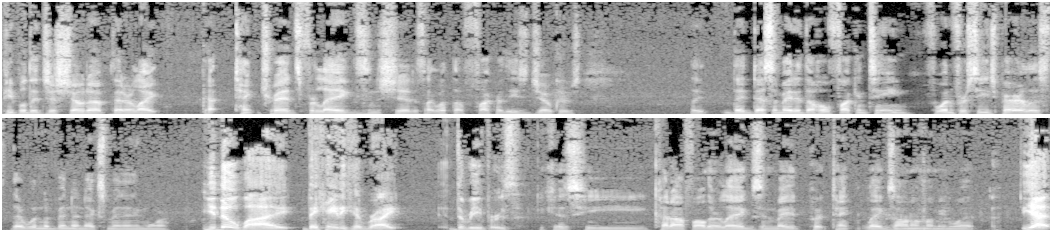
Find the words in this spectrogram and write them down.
people that just showed up that are like got tank treads for legs and shit. It's like, what the fuck are these jokers? They they decimated the whole fucking team. If it wasn't for Siege Perilous, there wouldn't have been an X Men anymore. you know why they hated him, right? The Reapers. Because he cut off all their legs and made put tank legs on them. I mean, what? Yeah,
